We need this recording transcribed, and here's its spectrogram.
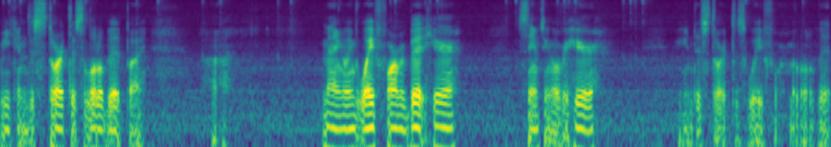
we can distort this a little bit by uh, mangling the waveform a bit here. Same thing over here. We can distort this waveform a little bit.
